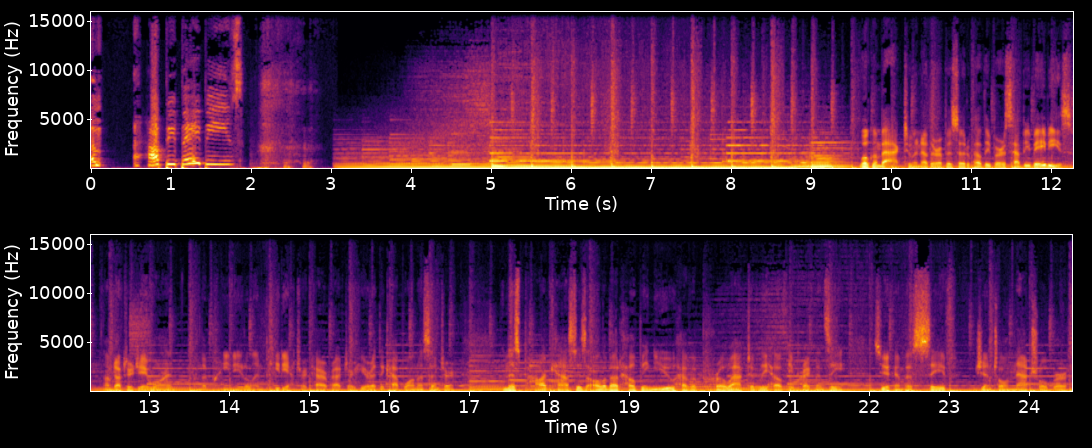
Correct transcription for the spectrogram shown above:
Um, happy babies. Welcome back to another episode of Healthy Births, Happy Babies. I'm Dr. Jay Warren. I'm the prenatal and pediatric chiropractor here at the Cap Wellness Center. And this podcast is all about helping you have a proactively healthy pregnancy so you can have a safe, gentle, natural birth.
